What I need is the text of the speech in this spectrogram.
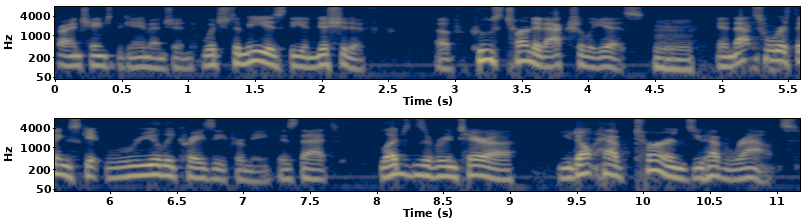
try and change the game engine, which to me is the initiative of whose turn it actually is, Mhm. and that's where things get really crazy for me. Is that Legends of Runeterra? You don't have turns; you have rounds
